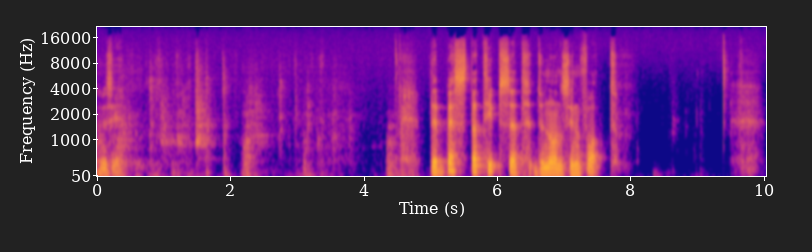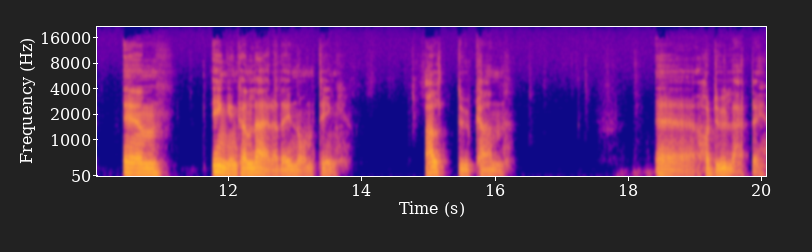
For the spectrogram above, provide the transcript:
Nu vi se. Det bästa tipset du någonsin fått? Ehm, ingen kan lära dig någonting. Allt du kan eh, har du lärt dig.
